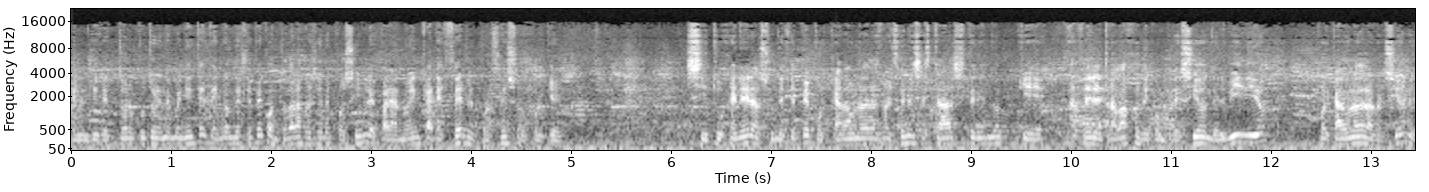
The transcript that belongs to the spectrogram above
el director de productor independiente tenga un DCP con todas las versiones posibles para no encarecer el proceso, porque si tú generas un DCP por cada una de las versiones, estás teniendo que hacer el trabajo de compresión del vídeo por cada una de las versiones.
